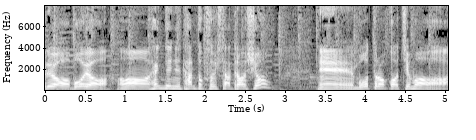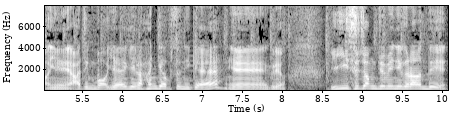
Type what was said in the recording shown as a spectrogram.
그래요, 뭐요? 어, 행진이 단톡 소식 다 들었쇼? 예, 못 들었겠지 뭐. 예, 아직 뭐 얘기를 한 게 없으니까. 예, 그래요. 이수정 주민이 그러는데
